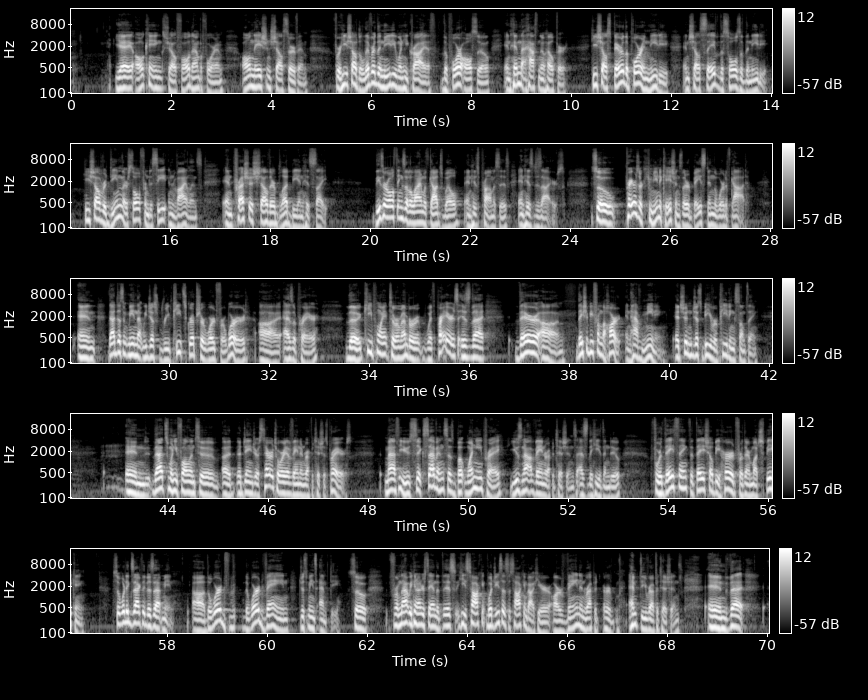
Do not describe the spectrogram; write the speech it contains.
Yea, all kings shall fall down before him, all nations shall serve him. For he shall deliver the needy when he crieth, the poor also, and him that hath no helper. He shall spare the poor and needy, and shall save the souls of the needy. He shall redeem their soul from deceit and violence, and precious shall their blood be in his sight. These are all things that align with God's will and his promises and his desires. So, prayers are communications that are based in the Word of God. And that doesn't mean that we just repeat Scripture word for word uh, as a prayer. The key point to remember with prayers is that they're, um, they should be from the heart and have meaning. It shouldn't just be repeating something. And that's when you fall into a, a dangerous territory of vain and repetitious prayers. Matthew 6 7 says, But when ye pray, use not vain repetitions, as the heathen do for they think that they shall be heard for their much speaking. So, what exactly does that mean? Uh, the, word, the word vain just means empty. So, from that, we can understand that this, he's talking, what Jesus is talking about here are vain and or empty repetitions, and that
